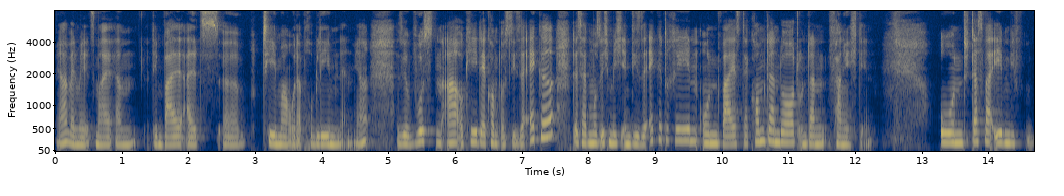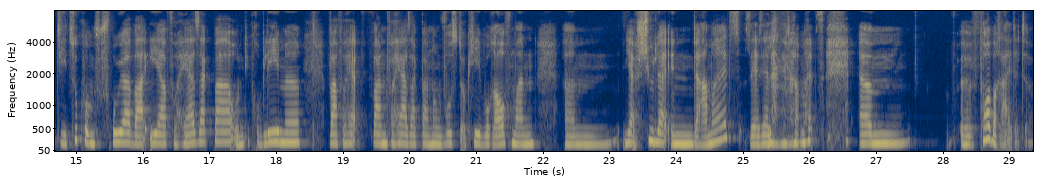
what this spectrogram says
Ja, wenn wir jetzt mal ähm, den Ball als äh, Thema oder Problem nennen, ja. Also wir wussten, ah, okay, der kommt aus dieser Ecke, deshalb muss ich mich in diese Ecke drehen und weiß, der kommt dann dort und dann fange ich den. Und das war eben die, die Zukunft früher war eher vorhersagbar und die Probleme war vorher, waren vorhersagbar man wusste, okay, worauf man ähm, ja SchülerInnen damals, sehr, sehr lange damals, ähm, äh, vorbereitete.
